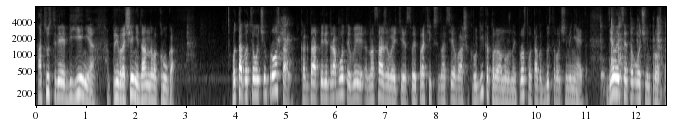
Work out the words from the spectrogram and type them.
отсутствие биения при вращении данного круга. Вот так вот все очень просто, когда перед работой вы насаживаете свои профиксы на все ваши круги, которые вам нужны, и просто вот так вот быстро очень меняет. Делается это очень просто.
